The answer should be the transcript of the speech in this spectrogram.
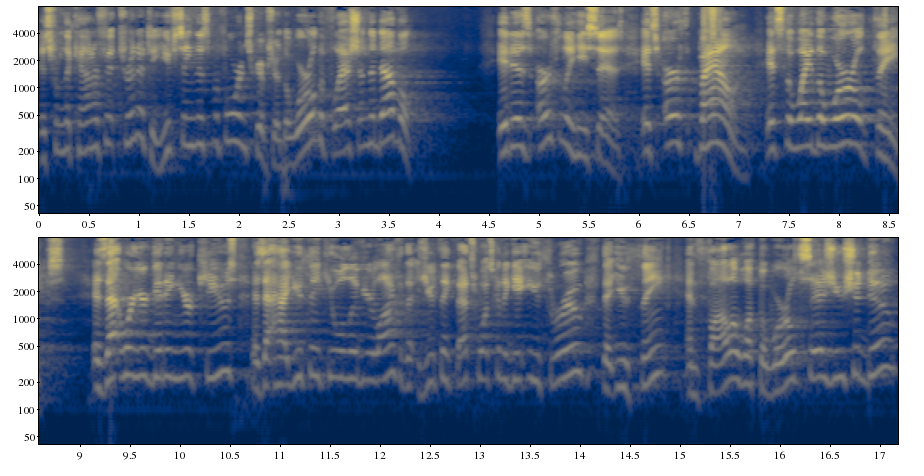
it's from the counterfeit Trinity. You've seen this before in Scripture the world, the flesh, and the devil. It is earthly, he says. It's earthbound. It's the way the world thinks. Is that where you're getting your cues? Is that how you think you will live your life? Do you think that's what's going to get you through? That you think and follow what the world says you should do?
